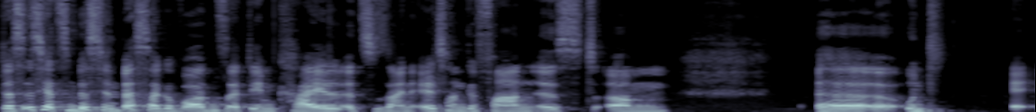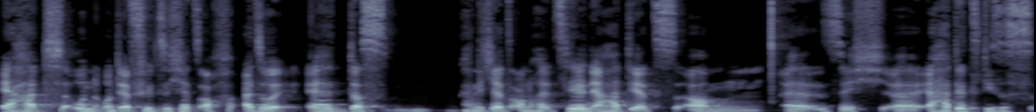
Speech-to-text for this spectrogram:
Das ist jetzt ein bisschen besser geworden, seitdem Kyle äh, zu seinen Eltern gefahren ist. Ähm, äh, und er hat und, und er fühlt sich jetzt auch, also er, das kann ich jetzt auch noch erzählen, er hat jetzt ähm, äh, sich, äh, er hat jetzt dieses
